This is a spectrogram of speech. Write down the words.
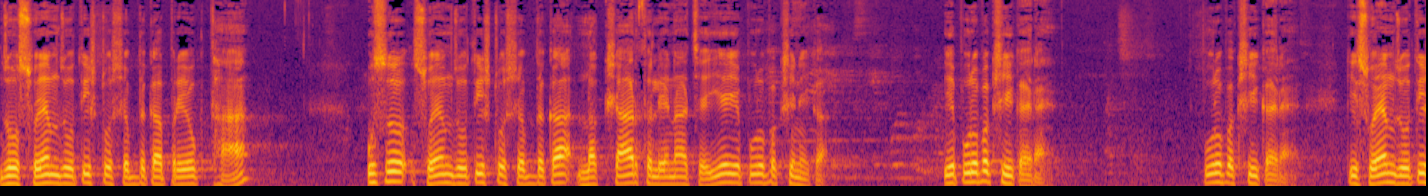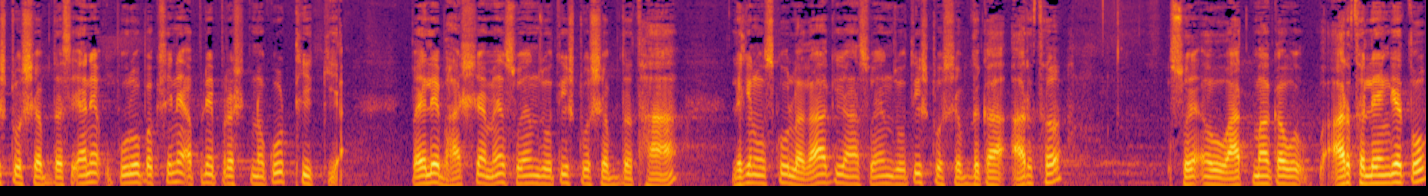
जो स्वयं ज्योतिष्ट शब्द का प्रयोग था, उस स्वयं ज्योतिष्ट शब्द का लक्षार्थ लेना चाहिए, ये पूर्व पक्षी ने कहा। ये पूर्व पक्षी कह रहे हैं। पूर्व पक्षी कह रहे हैं कि स्वयं ज्योतिष्ट शब्द से, यानी पूर्व पक्षी ने अपने प्रश्न को ठीक किया। पहले भाष्य में स्वयं ज्योतिष्ट शब्द था, लेकिन उसको लगा कि यहाँ स्वयं ज्योतिष्ट शब्द का अर्थ स्वयं आत्मा का वो अर्थ लेंगे तो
